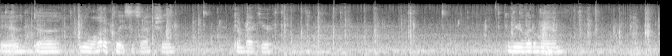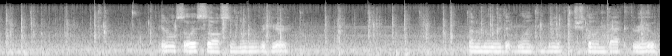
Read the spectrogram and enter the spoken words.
And, uh, in a lot of places, actually. Come back here. Come here, little man. And also, I saw someone over here. I don't know where they went. They might have just gone back through.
